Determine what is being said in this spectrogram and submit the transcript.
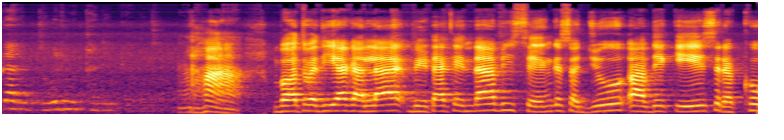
ਘਰ ਰੋਜ਼ ਮੱਥਾ ਟੇਕੋ। ਹਾਂ ਬਹੁਤ ਵਧੀਆ ਗੱਲ ਹੈ ਬੇਟਾ ਕਹਿੰਦਾ ਵੀ ਸਿੰਘ ਸੱਜੋ ਆਪਦੇ ਕੇਸ ਰੱਖੋ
